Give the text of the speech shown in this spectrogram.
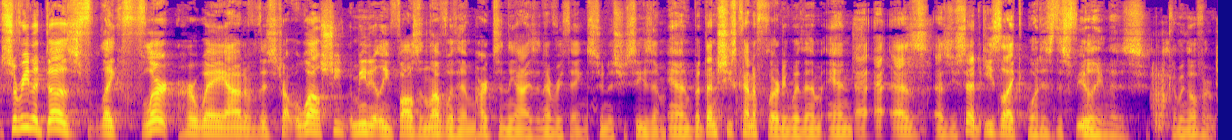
Serena does like flirt her way out of this trouble. Well, she immediately falls in love with him, hearts in the eyes and everything, as soon as she sees him. And but then she's kind of flirting with him, and a- a- as as you said, he's like, "What is this feeling that is coming over me?"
